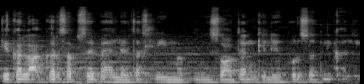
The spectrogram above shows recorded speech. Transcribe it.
کہ کل آ کر سب سے پہلے تسلیم اپنی سوتن کے لیے فرصت نکالی۔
